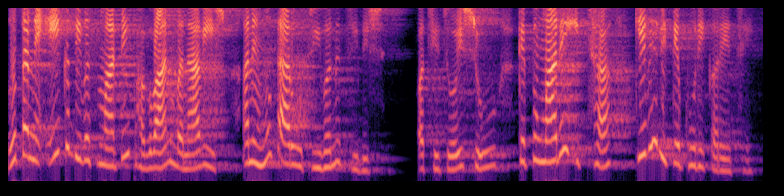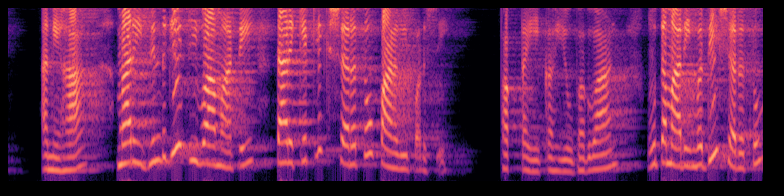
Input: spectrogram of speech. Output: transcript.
હું તને એક દિવસ માટે ભગવાન બનાવીશ અને હું તારું જીવન જીવીશ. પછી જોઈશું કે તું મારી ઈચ્છા કેવી રીતે પૂરી કરે છે. અને હા, મારી જિંદગી જીવવા માટે તારે કેટલીક શરતો પાળવી પડશે. ભક્તએ કહ્યું, ભગવાન હું તમારી બધી શરતો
